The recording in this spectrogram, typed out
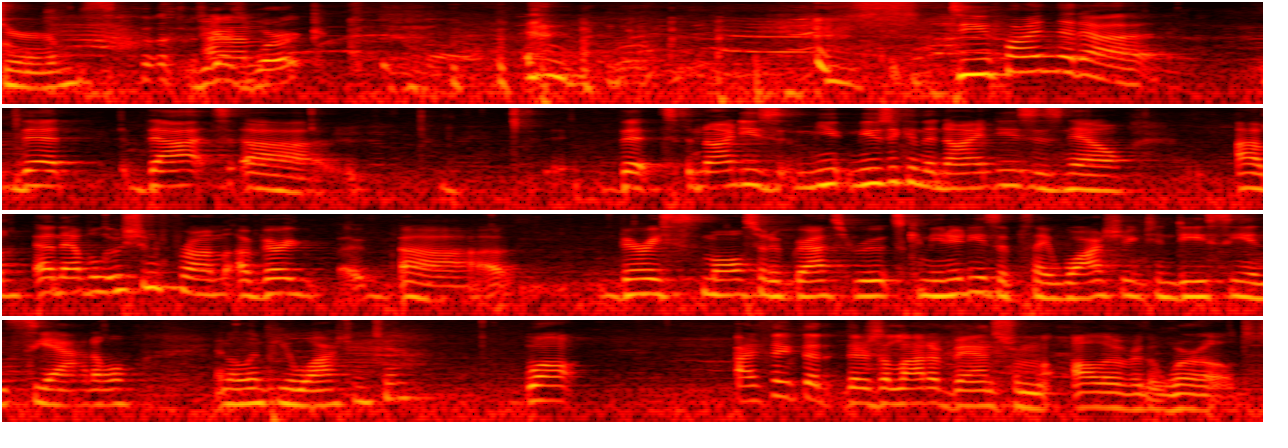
Germs. Did you guys Um, work? Do you find that uh, that that uh, that 90s mu- music in the 90s is now uh, an evolution from a very uh, very small sort of grassroots communities of say Washington D.C. and Seattle and Olympia, Washington? Well, I think that there's a lot of bands from all over the world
